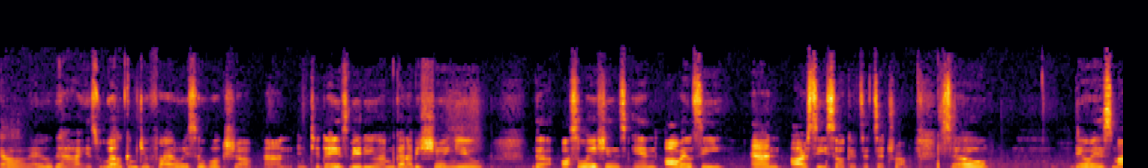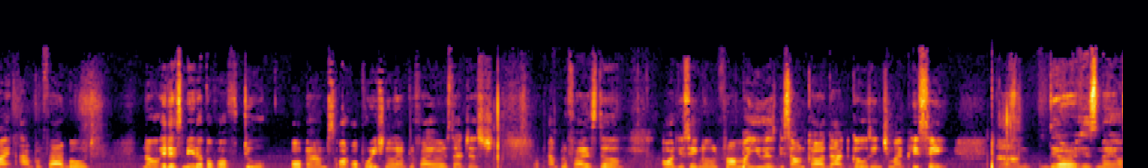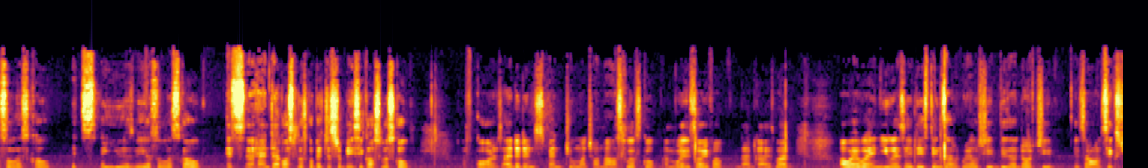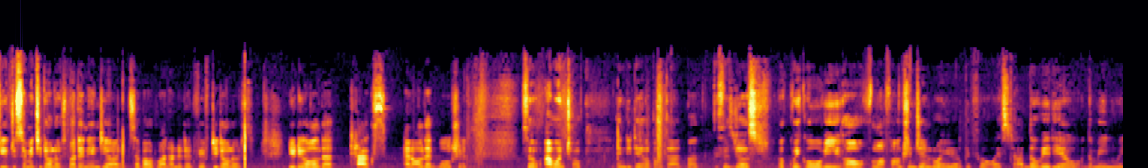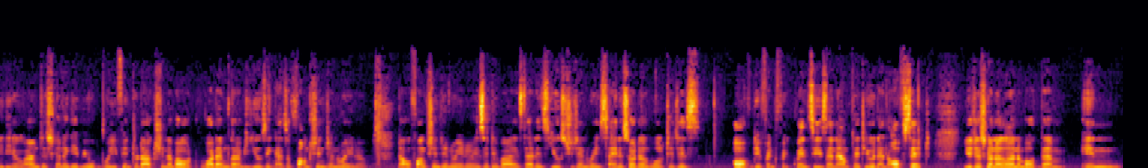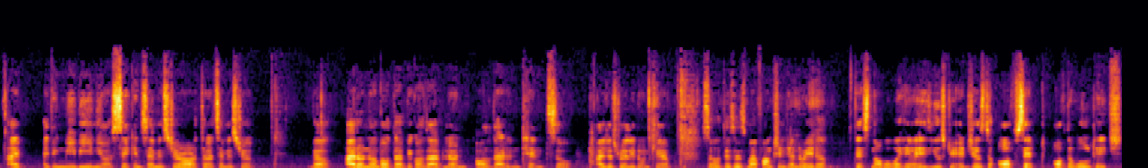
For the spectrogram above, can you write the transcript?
Hello guys, welcome to Fire Racer Workshop and in today's video I'm gonna be showing you the oscillations in RLC and RC circuits etc. So there is my amplifier board. Now it is made up of, of two op amps or operational amplifiers that just amplifies the audio signal from my USB sound card that goes into my PC and there is my oscilloscope. It's a USB oscilloscope. It's a Hantek oscilloscope. It's just a basic oscilloscope. Of course I didn't spend too much on the oscilloscope. I'm really sorry for that guys. But however in USA these things are real cheap. These are dirt cheap. It's around 60 to 70 dollars. But in India it's about 150 dollars due to all that tax and all that bullshit. So I won't talk in detail about that but this is just a quick overview of my function generator. Before I start the video the main video I'm just gonna give you a brief introduction about what I'm gonna be using as a function generator. Now function generator is a device that is used to generate sinusoidal voltages of different frequencies and amplitude and offset. You're just gonna learn about them in I I think maybe in your second semester or third semester. Well I don't know about that because I've learned all that in 10th so I just really don't care. So this is my function generator. This knob over here is used to adjust the offset of the voltage.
